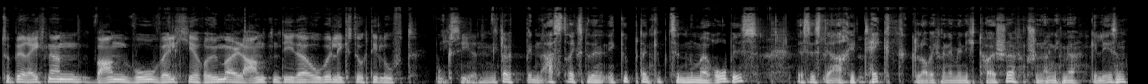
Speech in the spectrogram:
zu berechnen, wann, wo, welche Römer landen, die der Obelix durch die Luft buxiert. Ich, ich glaube, in Asterix bei den Ägyptern gibt es den Numerobis. Das ist der Architekt, glaube ich, wenn ich mich nicht täusche. Habe schon lange nicht mehr gelesen.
